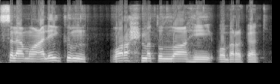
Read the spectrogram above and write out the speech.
അസ്സാം വലൈക്കും വറഹ്മത്തുള്ളാഹി വബർക്കാത്തു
